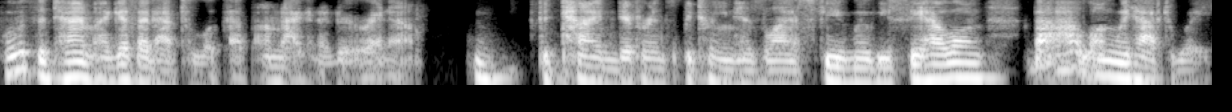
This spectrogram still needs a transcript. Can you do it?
What was the time? I guess I'd have to look up. I'm not going to do it right now. The time difference between his last few movies. See how long, about how long we'd have to wait.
